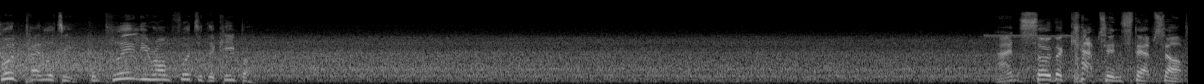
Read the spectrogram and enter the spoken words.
Good penalty, completely wrong footed the keeper. And so the captain steps up.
